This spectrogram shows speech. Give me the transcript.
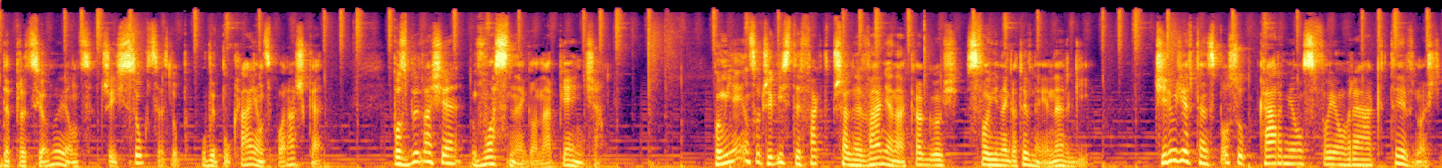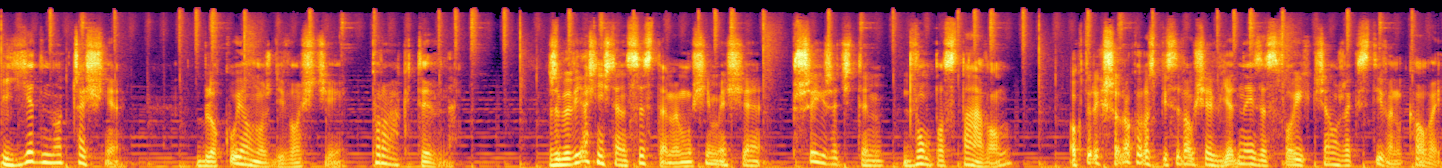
deprecjonując czyjś sukces lub uwypuklając porażkę, pozbywa się własnego napięcia. Pomijając oczywisty fakt przelewania na kogoś swojej negatywnej energii, ci ludzie w ten sposób karmią swoją reaktywność i jednocześnie blokują możliwości proaktywne. Żeby wyjaśnić ten system, musimy się przyjrzeć tym dwóm postawom, o których szeroko rozpisywał się w jednej ze swoich książek Stephen Covey.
